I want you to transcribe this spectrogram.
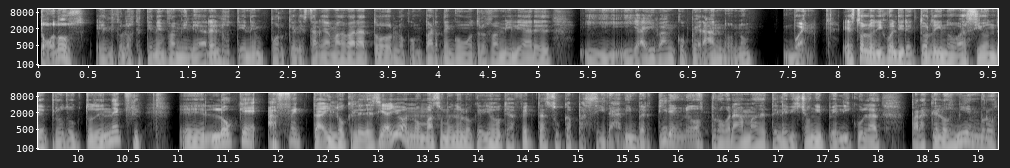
todos los que tienen familiares lo tienen porque les salga más barato, lo comparten con otros familiares y, ahí van cooperando, ¿no? Bueno, esto lo dijo el director de innovación de producto de Netflix. Eh, lo que afecta, y lo que le decía yo, ¿no? Más o menos lo que dijo que afecta su capacidad de invertir en nuevos programas de televisión y películas para que los miembros,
